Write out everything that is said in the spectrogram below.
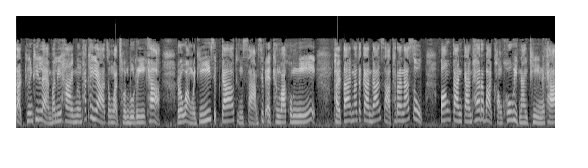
จัดขึ้นที่แหลมบาลีไฮเมืองพัทยาจังหวัดชนบุรีค่ะ ระหว่างวันที่ 29 ถึง 31 ธันวาคมนี้ ภายใต้มาตรการด้านสาธารณสุข ป้องกันการแพร่ระบาดของโควิด -19 นะคะ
